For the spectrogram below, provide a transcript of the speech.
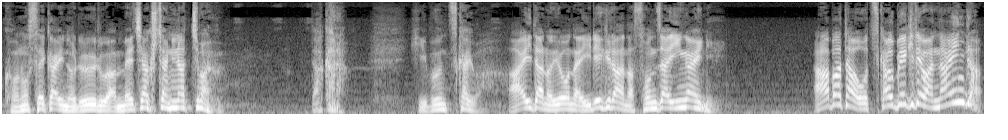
この世界のルールはめちゃくちゃになっちまう。だから非分使いはアイダのようなイレギュラーな存在以外にアバターを使うべきではないんだ。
